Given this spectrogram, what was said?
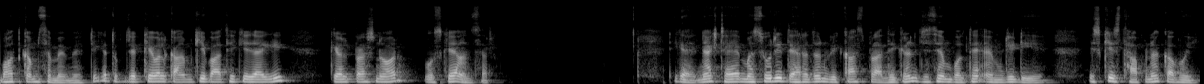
बहुत कम समय में। ठीक है तो जब केवल काम की बात ही की जाएगी, केवल प्रश्न और उसके आंसर ठीक है नेक्स्ट है, मसूरी देहरादून विकास प्राधिकरण, जिसे हम बोलते हैं एमडीडीए इसकी स्थापना कब हुई?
